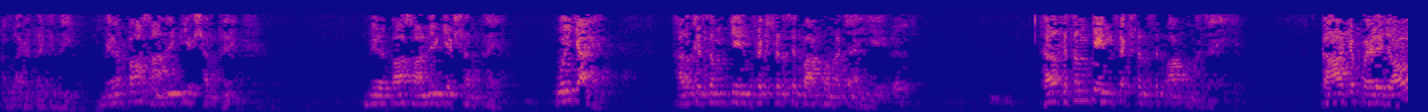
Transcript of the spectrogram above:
اللہ کہتا ہے کہ نہیں، میرے پاس آنے کی ایک شرط ہے۔ میرے پاس آنے کی ایک شرط ہے۔ کوئی کیا ہے؟ ہر قسم کے انفیکشن سے پاک ہونا چاہیے۔ ہر قسم کے انفیکشن سے پاک ہونا چاہیے۔ کہا کہ پہلے جاؤ،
